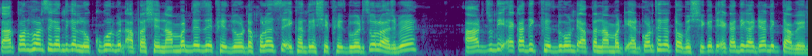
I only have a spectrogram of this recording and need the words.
তারপর পর সেখান থেকে লক্ষ্য করবেন, আপনার সেই নাম্বার দিয়ে যে ফেসবুকটা খোলা আছে, এখান থেকে সেই ফেসবুক চলে আসবে। আর যদি একাধিক ফেসবুক অ্যাকাউন্টে আপনার নাম্বারটি অ্যাড করা থাকে, তবে সেক্ষেত্রে একাধিক আইডিয়া দেখতে পাবেন।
